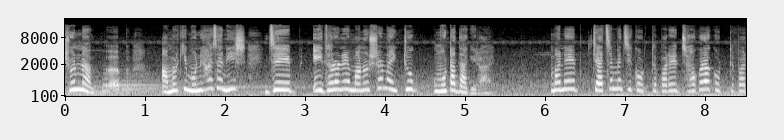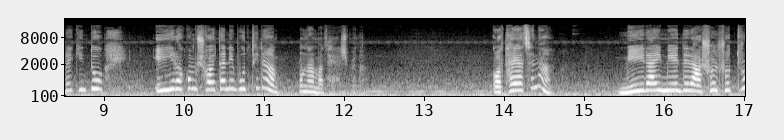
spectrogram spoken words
শোন না আমার কি মনে হয় জানিস যে এই ধরনের মানুষরা না একটু মোটা দাগের হয়। মানে চেঁচামেচি করতে পারে ঝগড়া করতে পারে কিন্তু এই রকম শয়তানি বুদ্ধি না ওনার মাথায় আসবে না। কথায় আছে না মেয়েরাই মেয়েদের আসল শত্রু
